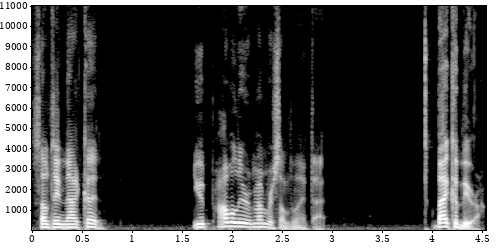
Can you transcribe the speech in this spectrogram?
something that good. You'd probably remember something like that. But I could be wrong.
